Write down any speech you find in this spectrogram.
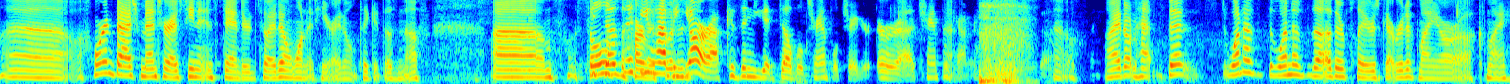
Uh, Hornbash Mentor. I've seen it in standard, so I don't want it here. I don't think it does enough. Um, Soul it does of the if you have a Yara, because then you get double trample trigger or uh, trample counter. So that's nice. I don't have. But one of the one of the other players got rid of my Yarok. My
